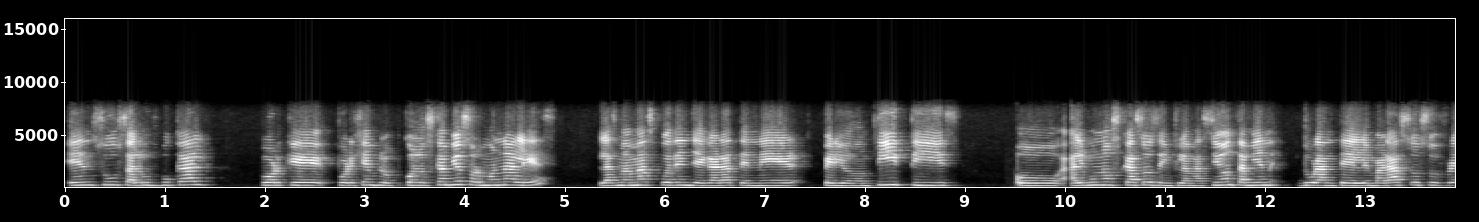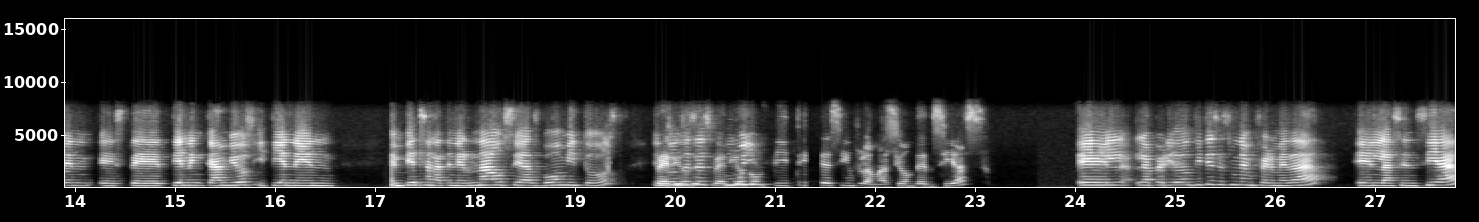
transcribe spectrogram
en su salud bucal, porque, por ejemplo, con los cambios hormonales, las mamás pueden llegar a tener periodontitis o algunos casos de inflamación. También durante el embarazo sufren, este, tienen cambios y tienen, empiezan a tener náuseas, vómitos. Entonces es periodontitis es inflamación de encías. la periodontitis es una enfermedad en las encías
